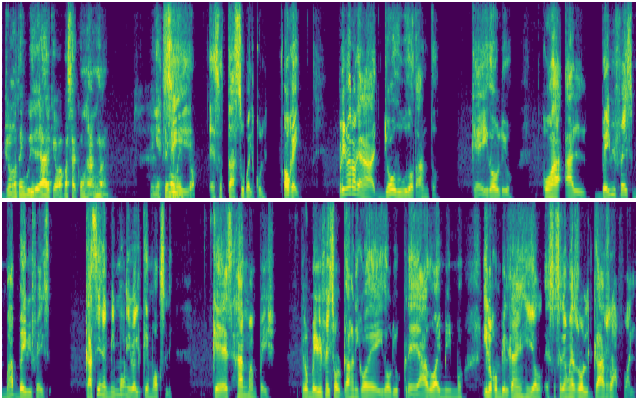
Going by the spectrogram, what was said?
yo no tengo idea de qué va a pasar con Hangman en este Sí, momento. Eso está súper cool. Ok. Primero que nada, yo dudo tanto que AEW coja al babyface más babyface, casi en el mismo nivel que Moxley, que es Hangman Page, pero un babyface orgánico de AEW creado ahí mismo y lo convierta en heel, eso sería un error garrafal.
